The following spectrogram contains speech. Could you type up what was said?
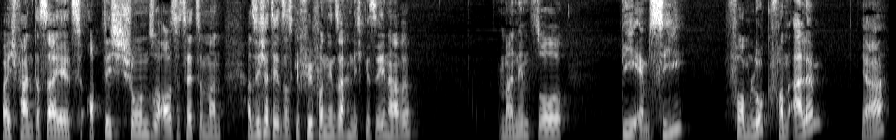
Weil ich fand, das sah jetzt optisch schon so aus, als hätte man. Also ich hatte jetzt das Gefühl von den Sachen, die ich gesehen habe. Man nimmt so DMC vom Look, von allem, ja,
